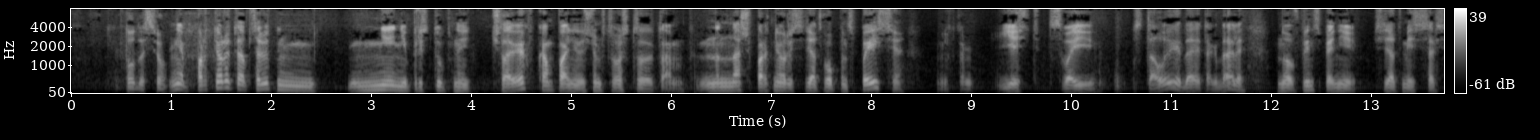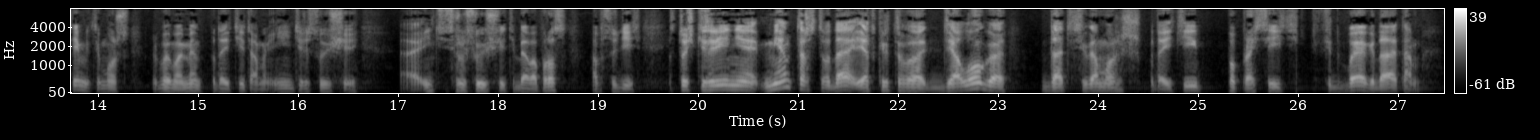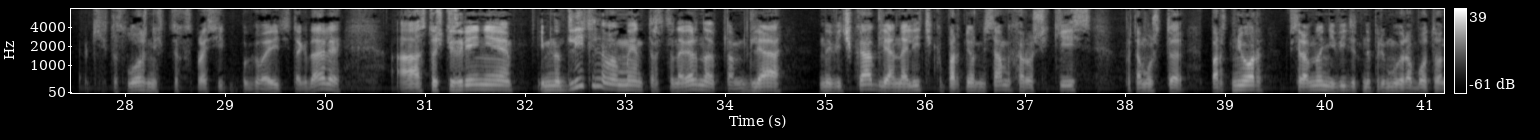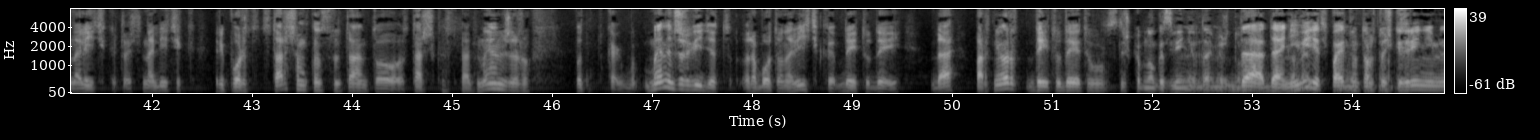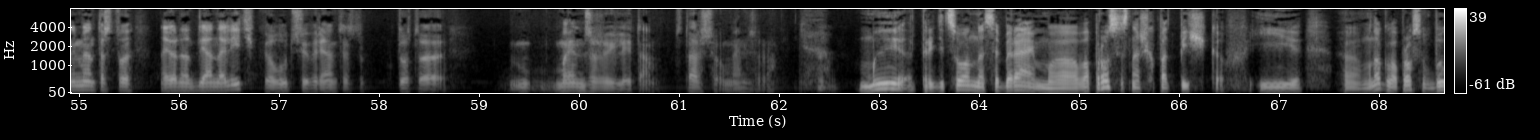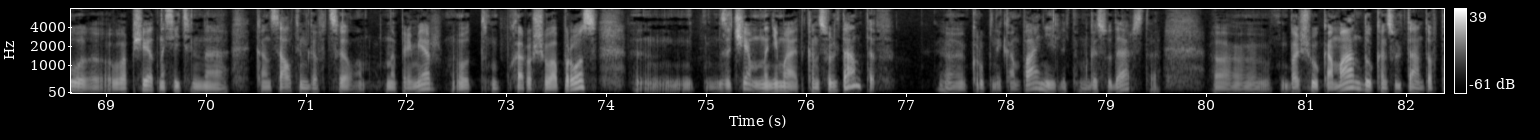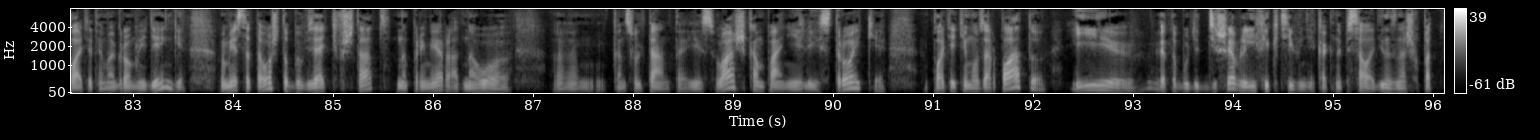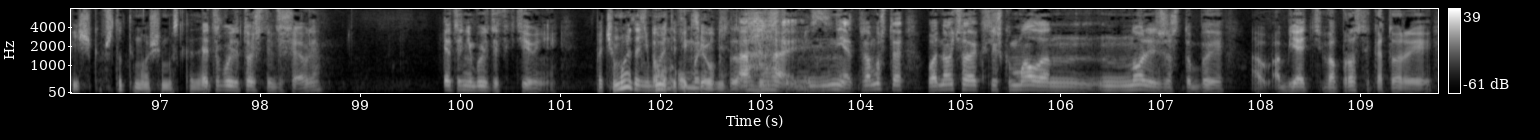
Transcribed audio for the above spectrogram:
то да все. Нет, партнер это абсолютно не неприступный человек в компании. Начнем с того, что там наши партнеры сидят в open space, у них там есть свои столы, да, и так далее, но, в принципе, они сидят вместе со всеми, ты можешь в любой момент подойти там и интересующий э, интересующий тебя вопрос обсудить. С точки зрения менторства, да, и открытого диалога, да, ты всегда можешь подойти, попросить фидбэк, да, там, каких-то сложностях спросить, поговорить и так далее. А с точки зрения именно длительного менторства, наверное, там для новичка, для аналитика партнер не самый хороший кейс, потому что партнер все равно не видит напрямую работу аналитика. То есть аналитик репортит старшему консультанту, старший консультант менеджеру. Вот как бы менеджер видит работу аналитика day-to-day, да, партнер day-to-day это... Слишком много звеньев, да, между Да, да, не видит, поэтому там с точки зрения именно менторства, наверное, для аналитика лучший вариант это кто-то менеджер или там старшего менеджера. Мы традиционно собираем э, вопросы с наших подписчиков, и э, много вопросов было вообще относительно консалтинга в целом. Например, вот хороший вопрос, э, зачем нанимают консультантов, крупные компании или там государства, большую команду консультантов платят им огромные деньги, вместо того, чтобы взять в штат, например, одного консультанта из вашей компании или из стройки, платить ему зарплату, и это будет дешевле и эффективнее, как написал один из наших подписчиков. Что ты можешь ему сказать? Это будет точно дешевле. Это не будет эффективнее. Почему это не что будет эффективнее? Умрет, да, ага, нет, потому что у одного человека слишком мало нолледжа, чтобы объять вопросы, которые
